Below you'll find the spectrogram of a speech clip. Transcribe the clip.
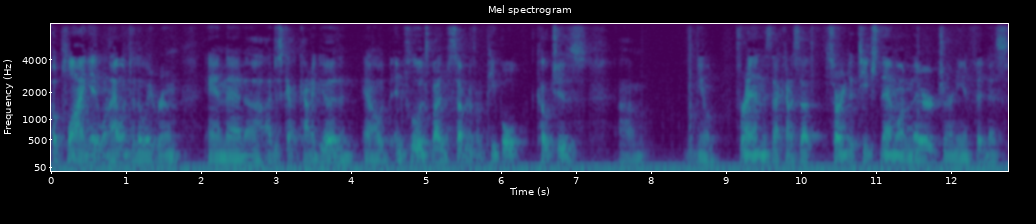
applying it when I went to the weight room, and then uh, I just got kind of good, and you know, influenced by several different people, coaches, um, you know, friends, that kind of stuff. Starting to teach them on their journey in fitness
